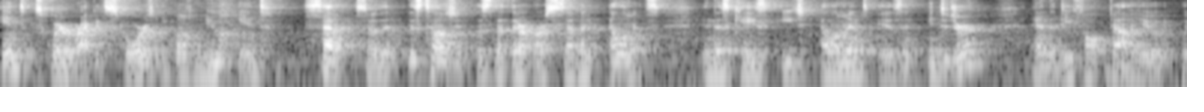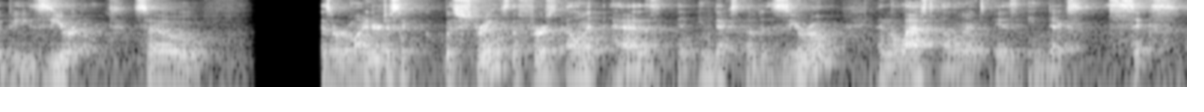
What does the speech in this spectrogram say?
int square brackets scores equals new int 7. So th this tells us that there are seven elements. In this case, each element is an integer, and the default value would be 0. So as a reminder, just like with strings, the first element has an index of 0, and the last element is index 6.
